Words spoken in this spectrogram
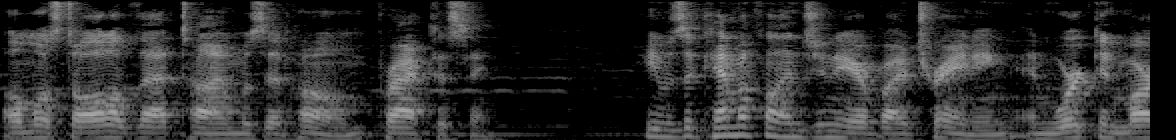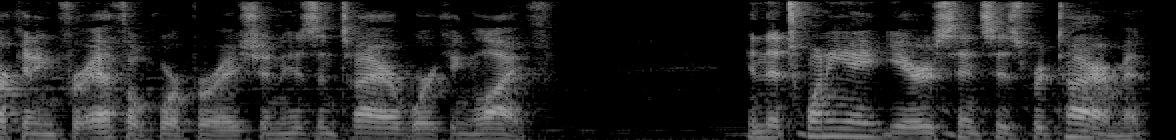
Almost all of that time was at home, practicing. He was a chemical engineer by training and worked in marketing for Ethyl Corporation his entire working life. In the 28 years since his retirement,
